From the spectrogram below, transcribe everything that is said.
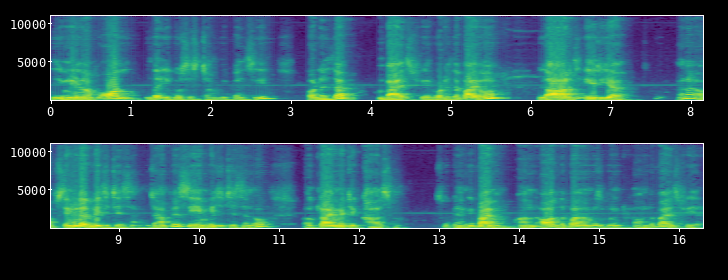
The union of all the ecosystem, you can see, called as the biosphere. What is the biome? Large area है ना of similar vegetation, जहाँ पे same vegetation हो और climatic खास हो so it can be biome and all the biome is going to form the biosphere.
